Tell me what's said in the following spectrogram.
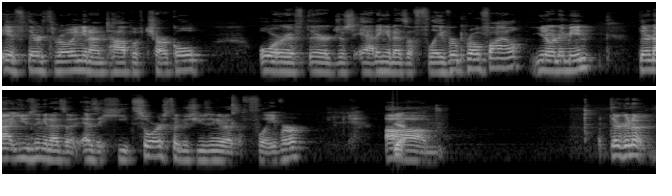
if they're throwing it on top of charcoal or if they're just adding it as a flavor profile, you know what I mean? They're not using it as a as a heat source, they're just using it as a flavor. Yeah. Um they're going to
